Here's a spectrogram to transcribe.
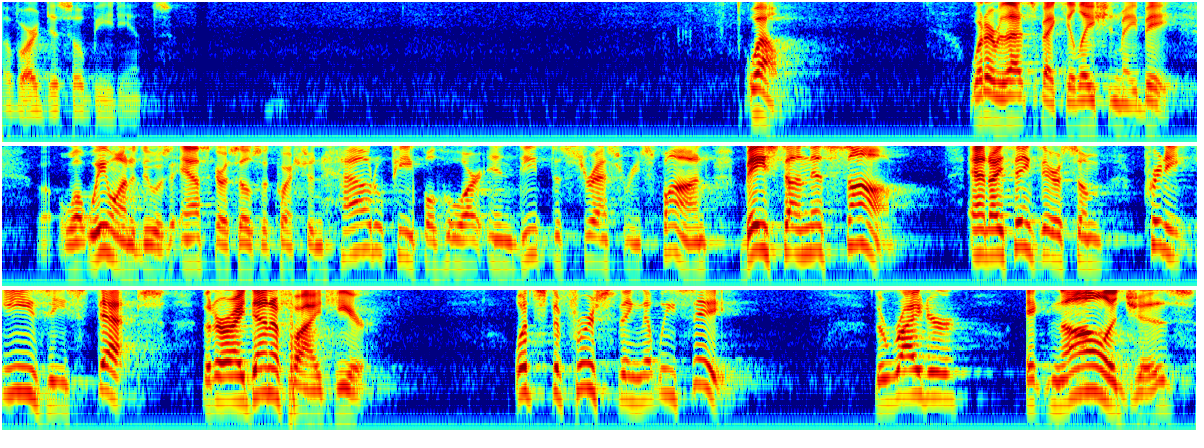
of our disobedience. Well, whatever that speculation may be, what we want to do is ask ourselves the question how do people who are in deep distress respond based on this psalm? And I think there are some pretty easy steps that are identified here. What's the first thing that we see? The writer acknowledges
